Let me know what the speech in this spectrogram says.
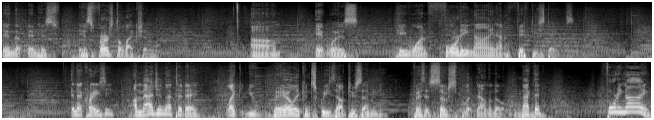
in the in his his first election, um, it was he won 49 out of 50 states. Isn't that crazy? Imagine that today. Like you barely can squeeze out 270 because it's so split down the middle. Back then, 49.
